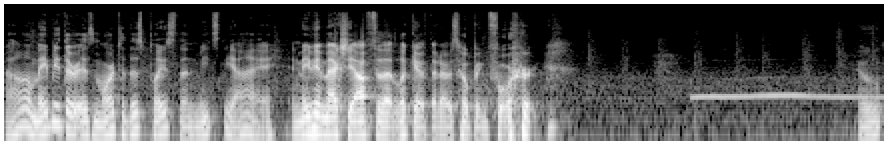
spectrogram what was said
Oh, maybe there is more to this place than meets the eye. And maybe I'm actually off to that lookout that I was hoping for. oh.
